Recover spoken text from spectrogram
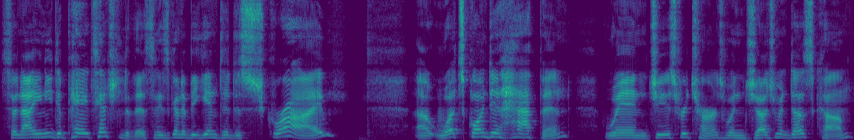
So now you need to pay attention to this, and he's going to begin to describe uh, what's going to happen when Jesus returns, when judgment does come,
